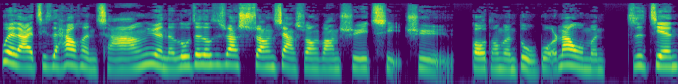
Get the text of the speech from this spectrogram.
未来其实还有很长远的路，这都是需要双向双方去一起去沟通跟度过。那我们之间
